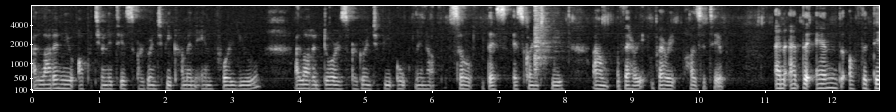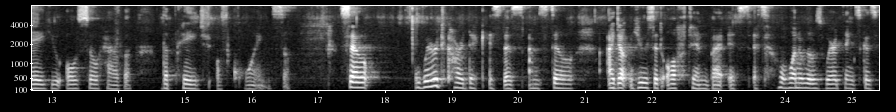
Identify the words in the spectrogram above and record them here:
A lot of new opportunities are going to be coming in for you. A lot of doors are going to be opening up. So this is going to be um, very, very positive. And at the end of the day, you also have uh, the page of coins. So, weird card deck is this? I'm still, I don't use it often, but it's it's one of those weird things because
